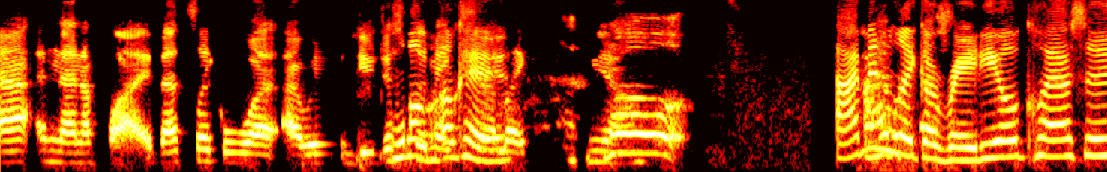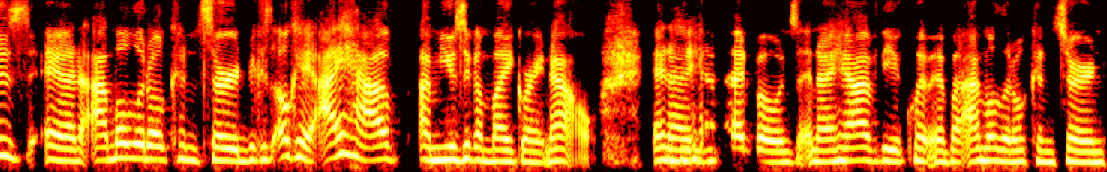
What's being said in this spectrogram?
at and then apply that's like what i would do just Well, to make okay. sure like yeah Well, I'm in like a radio classes and I'm a little concerned because okay, I have I'm using a mic right now and I Mhm. have headphones and I have the equipment, but I'm a little concerned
